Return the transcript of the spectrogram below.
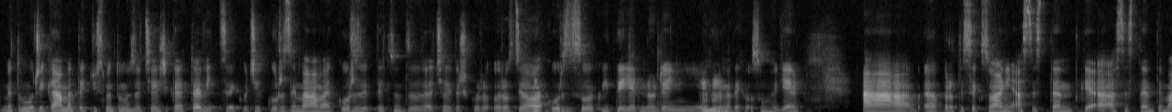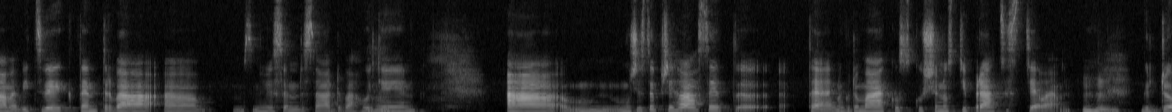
my tomu říkáme, teď už jsme tomu začali říkat, to je výcvik, protože kurzy máme, kurzy, teď jsme to začali trošku rozdělovat, kurzy jsou takový ty jednodenní, mm-hmm. jako na těch 8 hodin. A pro ty sexuální asistentky a asistenty máme výcvik, ten trvá, myslím, že 72 hodin. Mm-hmm. A může se přihlásit e, ten, kdo má jako zkušenosti práce s tělem, mm-hmm. kdo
